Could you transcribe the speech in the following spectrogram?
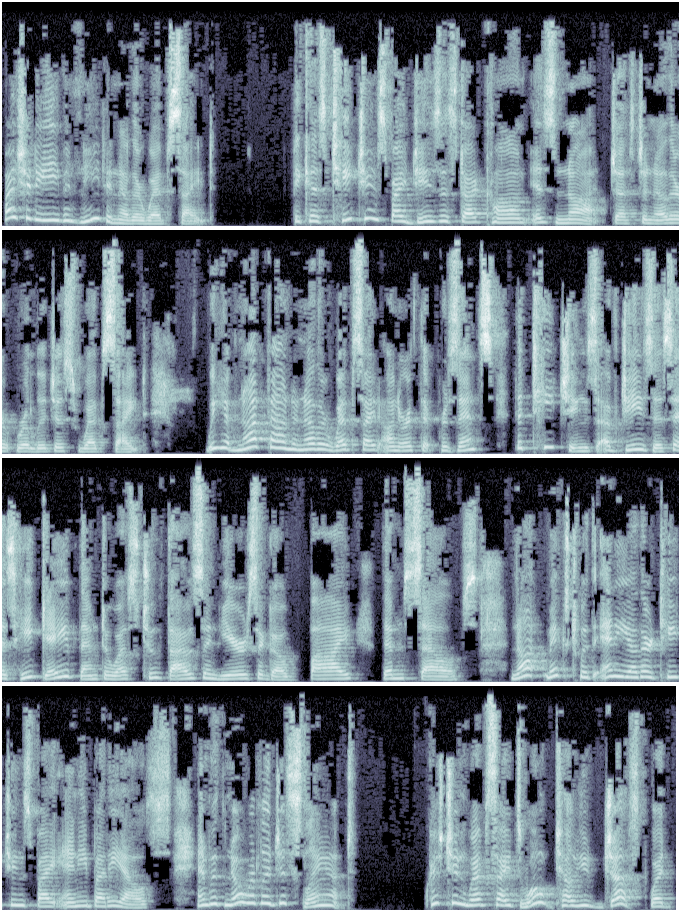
Why should he even need another website? Because teachingsbyjesus.com is not just another religious website. We have not found another website on earth that presents the teachings of Jesus as he gave them to us 2,000 years ago by themselves, not mixed with any other teachings by anybody else, and with no religious slant. Christian websites won't tell you just what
